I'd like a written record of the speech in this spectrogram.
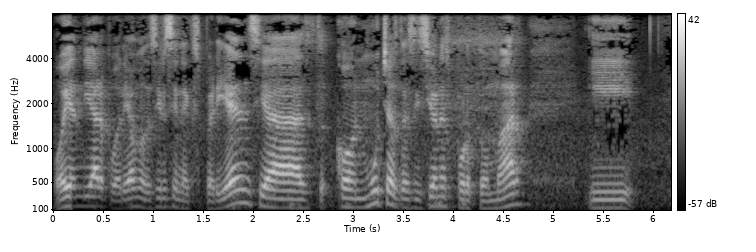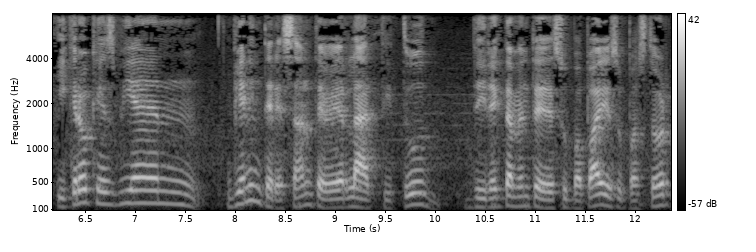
hoy en día podríamos decir sin experiencia, con muchas decisiones por tomar. Y, creo que es bien, bien interesante ver la actitud directamente de su papá y de su pastor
